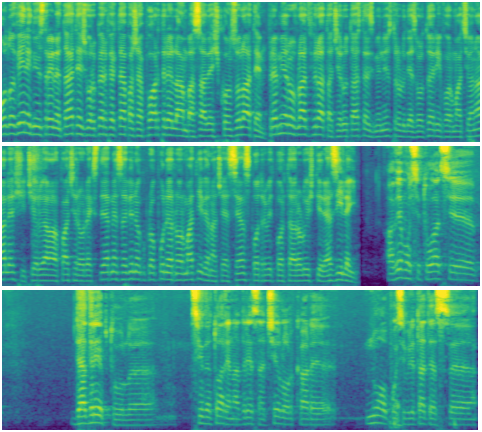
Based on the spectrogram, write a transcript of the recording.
Moldovenii din străinătate își vor perfecta pașapoartele la ambasade și consulate. Premierul Vlad Filat a cerut astăzi Ministrului Dezvoltării Informaționale și celui al afacerilor externe să vină cu propuneri normative în acest sens, potrivit portarului Știrea Zilei. Avem o situație de-a dreptul uh, sfidătoare în adresa celor care nu au posibilitatea să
